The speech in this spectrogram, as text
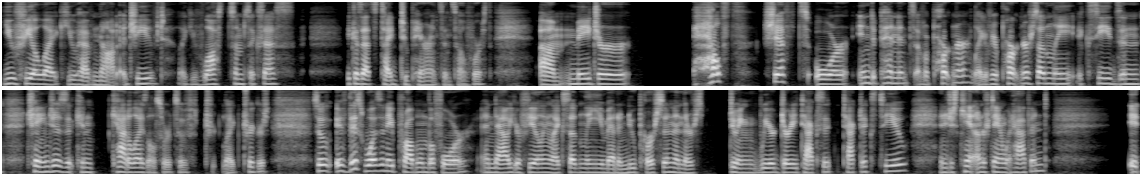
you feel like you have not achieved, like you've lost some success, because that's tied to parents and self worth. Um, major health shifts or independence of a partner, like if your partner suddenly exceeds and changes, it can catalyze all sorts of tr- like triggers. So if this wasn't a problem before, and now you're feeling like suddenly you met a new person and they're doing weird, dirty taxi- tactics to you, and you just can't understand what happened, it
